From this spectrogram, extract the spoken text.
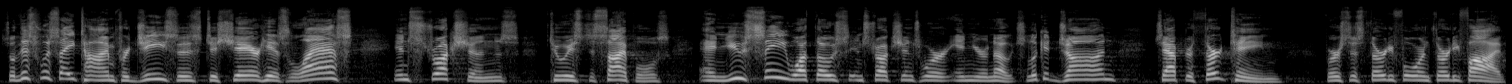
So, this was a time for Jesus to share his last instructions to his disciples, and you see what those instructions were in your notes. Look at John chapter 13, verses 34 and 35.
